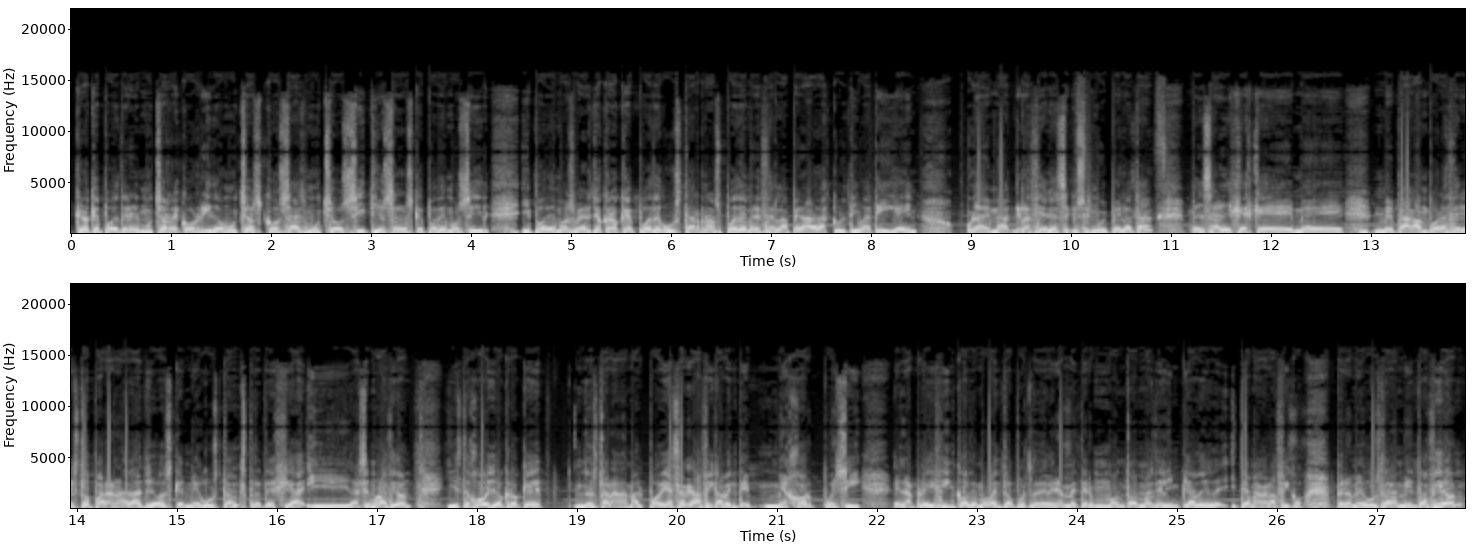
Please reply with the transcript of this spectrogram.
Creo que puede tener mucho recorrido, muchas cosas, muchos sitios en los que podemos ir y podemos ver. Yo creo que puede gustarnos, puede merecer la pena. La verdad que Ultimate Una vez más, gracias, ya sé que soy muy pelota. Pensaréis que es que me, me pagan por hacer esto, para nada. Yo es que me gusta la estrategia y la simulación. Y este juego yo creo que no está nada mal. ¿Podría ser gráficamente mejor? Pues sí. En la Play 5 de momento pues le deberían meter un montón más de limpiado y, tema gráfico. Pero me gusta la ambientación,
